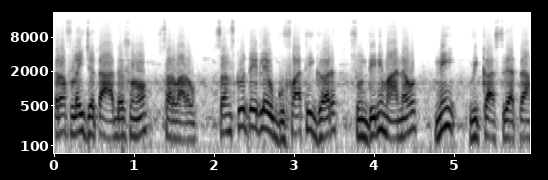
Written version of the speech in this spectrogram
તરફ લઈ જતા આદર્શોનો સરવાળો. સંસ્કૃત એટલે ગુફાથી ઘર સુધીની માનવની વિકાસ યાત્રા.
